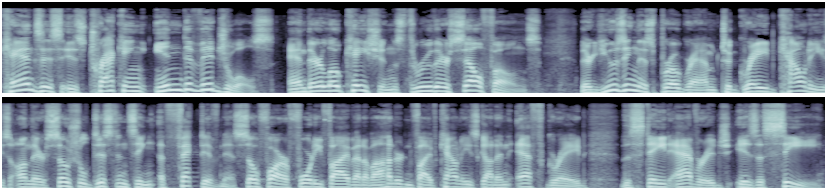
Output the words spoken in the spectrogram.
Kansas is tracking individuals and their locations through their cell phones. They're using this program to grade counties on their social distancing effectiveness. So far, 45 out of 105 counties got an F grade. The state average is a C.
